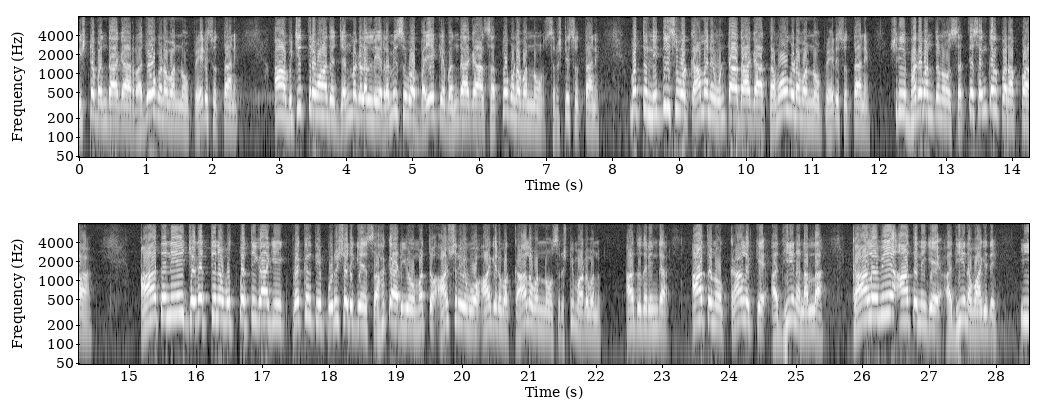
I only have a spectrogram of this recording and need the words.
ಇಷ್ಟ ಬಂದಾಗ ರಜೋಗುಣವನ್ನು ಪ್ರೇರಿಸುತ್ತಾನೆ. ಆ ವಿಚಿತ್ರವಾದ ಜನ್ಮಗಳಲ್ಲಿ ರಮಿಸುವ ಬಯಕೆ ಬಂದಾಗ ಸತ್ವಗುಣವನ್ನು ಸೃಷ್ಟಿಸುತ್ತಾನೆ. ಮತ್ತು ನಿದ್ರಿಸುವ ಕಾಮನೆ ಉಂಟಾದಾಗ ತಮೋಗುಣವನ್ನು ಪ್ರೇರಿಸುತ್ತಾನೆ. ಶ್ರೀ ಭಗವಂತನು ಸತ್ಯ ಸಂಕಲ್ಪನಪ್ಪ ಆತನೇ ಜಗತ್ತಿನ ಉತ್ಪತ್ತಿಗಾಗಿ ಪ್ರಕೃತಿ ಪುರುಷರಿಗೆ ಸಹಕಾರಿಯೋ ಮತ್ತು ಆಶ್ರಯವೋ ಆಗಿರುವ ಕಾಲವನ್ನು ಸೃಷ್ಟಿ ಮಾಡುವನು. ಆದುದರಿಂದ ಆತನು ಕಾಲಕ್ಕೆ ಅಧೀನನಲ್ಲ, ಕಾಲವೇ ಆತನಿಗೆ ಅಧೀನವಾಗಿದೆ. ಈ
